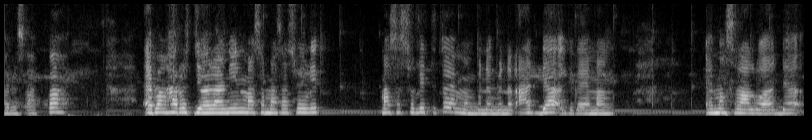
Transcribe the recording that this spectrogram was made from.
harus apa? Emang harus jalanin masa-masa sulit. Masa sulit itu emang benar-benar ada gitu emang emang selalu ada.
